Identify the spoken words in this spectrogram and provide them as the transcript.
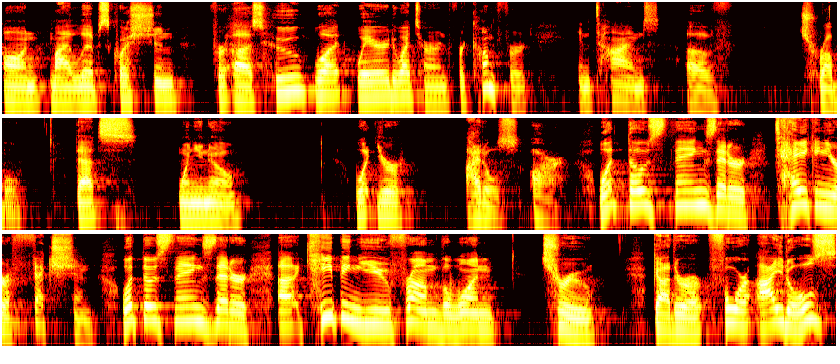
on my lips. Question for us Who, what, where do I turn for comfort in times of trouble? That's when you know what your idols are. What those things that are taking your affection, what those things that are uh, keeping you from the one true God, there are four idols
